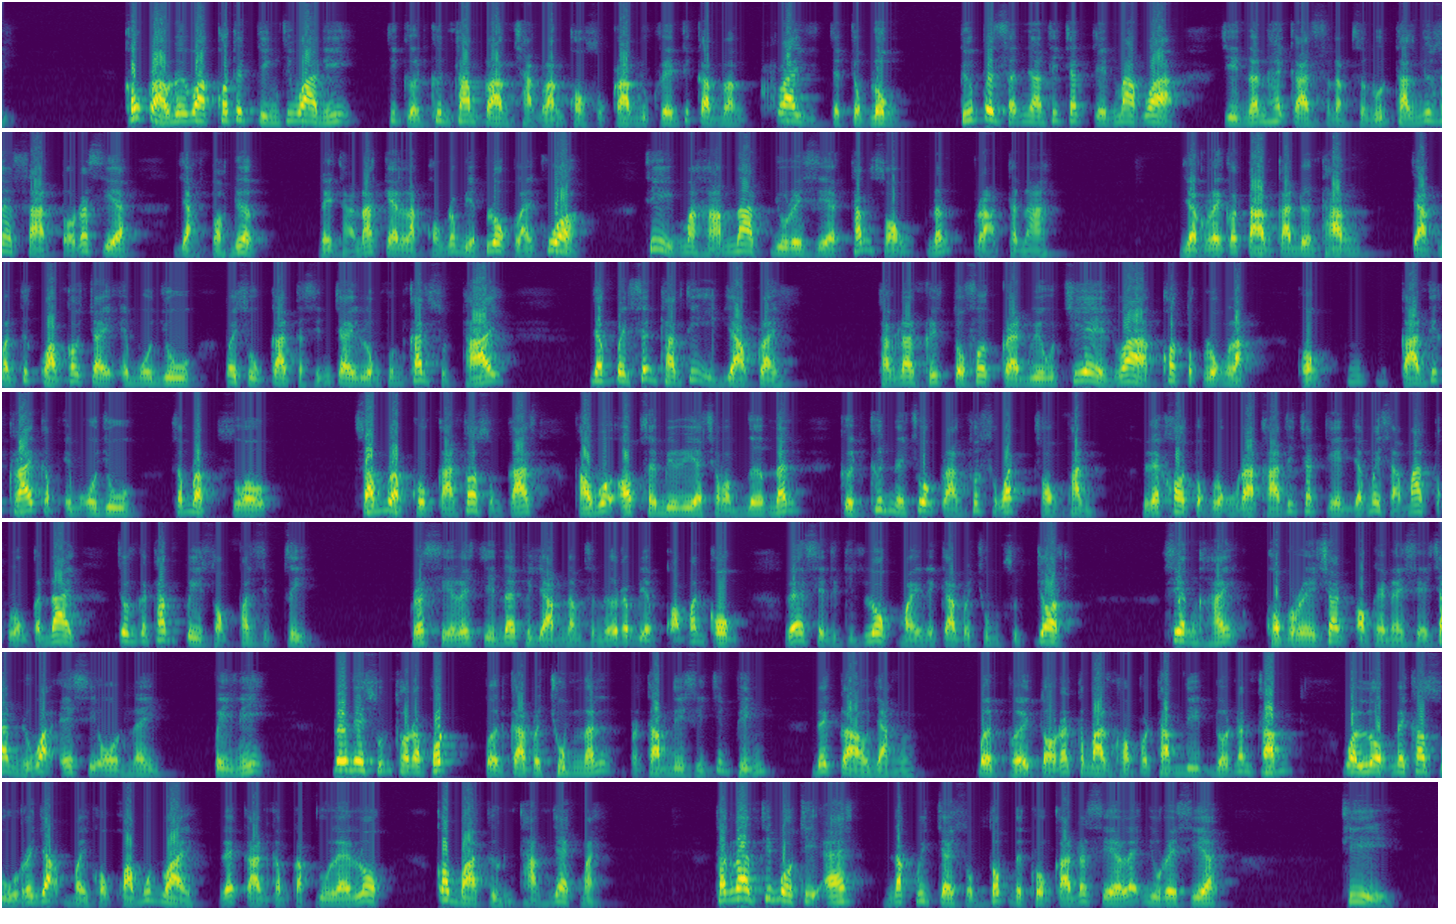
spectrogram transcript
เขากล่าวด้วยว่าข้อเท็จจริงที่ว่านี้ที่เกิดขึ้นท่ามกลางฉากหลังของสงครามยูเครนที่กำลังใกล้จะจบลง ถือเป็นสัญญาณที่ชัดเจนมากว่าจีนนั้นให้การสนับสนุนทางยุทธศาสตร์ต่อรัสเซียอย่างต่อเนื่อง ในฐานะแกนหลักของระเบียบโลกหลายขั้วที่มหาอำนาจยูเรเซียทั้งสองนั้นปรารถนา อย่างไรก็ตามการเดินทางจากบันทึกความเข้าใจ MOU ไปสู่การตัดสินใจลงทุนขั้นสุดท้าย ยังเป็นเส้นทางที่อีกยาวไกล ทางด้านคริสโตเฟอร์แกรนวิลเชี้ให้เห็นว่าข้อตกลงหลักของการที่คล้ายกับ MOU สำหรับส่วนสำหรับโครงการท่อส่งก๊าซ Power of Siberia ฉบับเดิมนั้น เกิดขึ้นในช่วงกลางทศวรรษ 2000 และข้อตกลงราคาที่ชัดเจนยังไม่สามารถตกลงกันได้ จนกระทั่งปี 2014 รัสเซียและจีนได้พยายามนำเสนอระเบียบความมั่นคง และเศรษฐกิจโลกใหม่ในการประชุมสุดยอดเซี่ยงไฮ้ Cooperation Organization หรือว่า SCO ในปีนี้ โดยในศูนย์ทรพจน์เปิดการประชุมนั้นประธานดีสีจิ้นผิง ได้กล่าวอย่างเปิดเผยต่อรัฐบาลของประธานดีโดนัลด์ทรัมป์ว่าโลกได้เข้าสู่ระยะใหม่ของความวุ่นวายและการกำกับดูแลโลกก็มาถึงทางแยกใหม่ ทางด้านทิโมธีแอส นักวิจัยสมทบในโครงการรัสเซียและยูเรเซีย ที่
